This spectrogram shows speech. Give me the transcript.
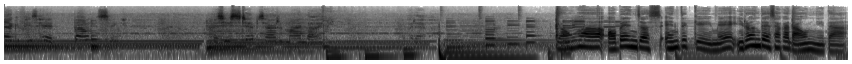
Back of his head bouncing as he steps out of my life. Whatever. 영화 어벤져스 엔드게임에 이런 대사가 나옵니다.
